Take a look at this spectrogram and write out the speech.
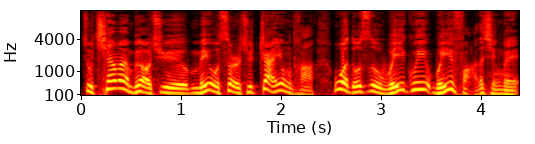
就千万不要去没有事儿去占用它，我都是违规违法的行为。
